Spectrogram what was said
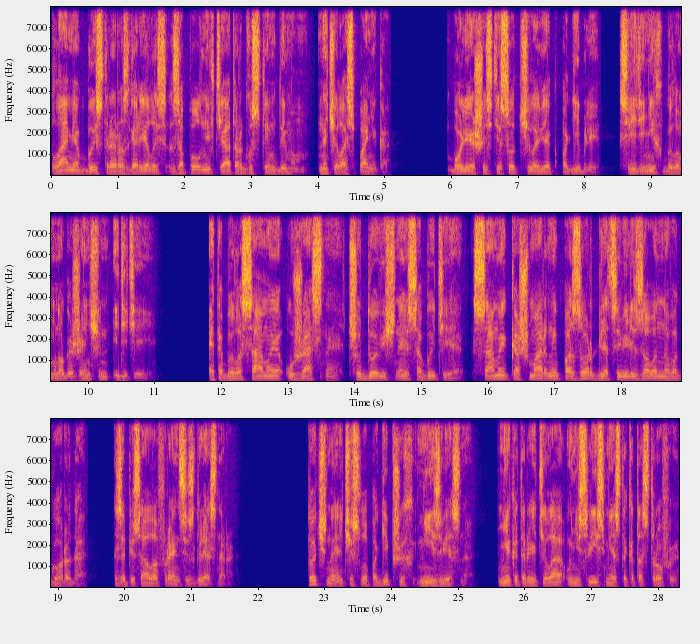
Пламя быстро разгорелось, заполнив театр густым дымом. Началась паника. Более 600 человек погибли, среди них было много женщин и детей. Это было самое ужасное, чудовищное событие, самый кошмарный позор для цивилизованного города, записала Фрэнсис Глеснер. Точное число погибших неизвестно. Некоторые тела унесли с места катастрофы,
